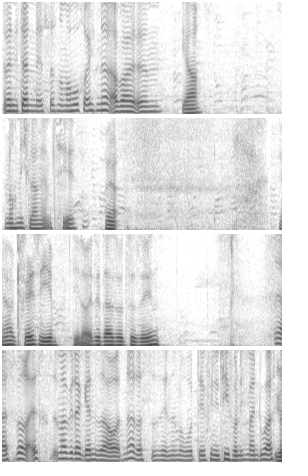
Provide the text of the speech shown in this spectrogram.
wenn ich dann jetzt das nochmal hochrechne, aber ähm, ja, noch nicht lange im Ziel. Ja. Ja, crazy, die Leute da so zu sehen. Ja, es ist immer wieder Gänsehaut, ne, das zu sehen in Rot, definitiv. Und ich meine, du hast da Ja,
